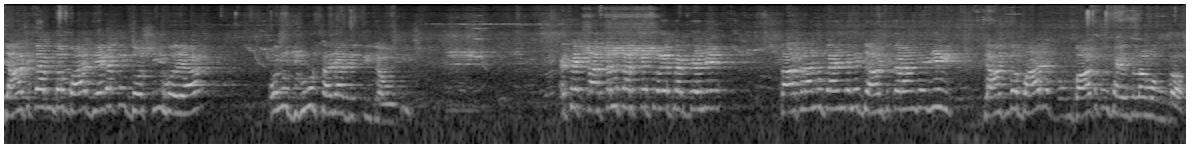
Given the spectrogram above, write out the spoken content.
ਜਾਂਚ ਕਰਨ ਤੋਂ ਬਾਅਦ ਜਿਹੜਾ ਕੋਈ ਦੋਸ਼ੀ ਹੋਇਆ, ਉਹਨੂੰ ਜ਼ਰੂਰ ਸਜ਼ਾ ਦਿੱਤੀ ਜਾਊਗੀ। ਇੱਥੇ ਕਾਤਲ ਕਰਕੇ ਤੁਰੇ ਫਿਰਦੇ ਨੇ। ਕਾਤਲਾਂ ਨੂੰ ਕਹਿੰਦੇ ਨੇ ਜਾਂਚ ਕਰਾਂਗੇ ਜੀ। ਜਾਂਚ ਤੋਂ ਬਾਅਦ ਬਾਅਦ ਕੋਈ ਫੈਸਲਾ ਹੋਊਗਾ।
